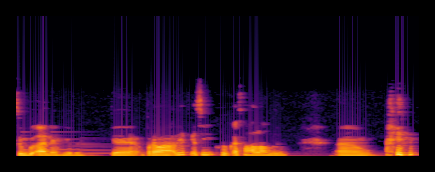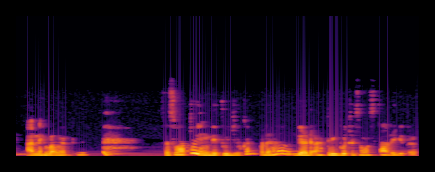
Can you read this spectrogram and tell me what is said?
sungguh aneh gitu. Kayak pernah lihat gak sih kulkas halal tuh? Um, aneh banget. Sesuatu yang ditujukan padahal gak ada atributnya sama sekali gitu.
